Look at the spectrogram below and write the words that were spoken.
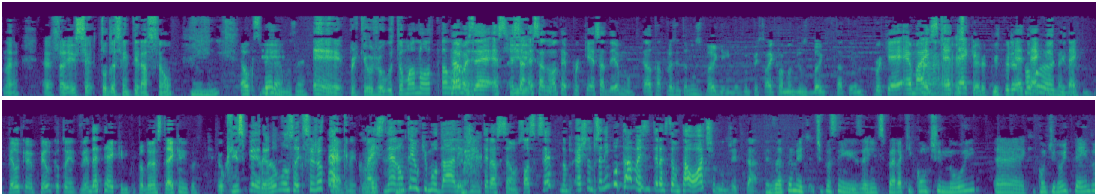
né? Essa, esse, toda essa interação. Uhum. É o que esperamos, né? É, porque o jogo tem uma nota lá. Não, mas né? é, essa, Que- essa, essa nota é porque essa demo, ela tá apresentando uns bugs ainda, viu? O pessoal reclamando de uns bugs que tá tendo. Porque é mais, Ah, é espero técnico. É técnico, bug, é né? técnico. Pelo que, eu- pelo que eu tô vendo, é técnico. Problemas técnicos. O que esperamos é que seja É, técnico. né? mas, né, não tem o que mudar ali de interação. Só se quiser. Não, acho que não precisa nem botar mais interação. Tá ótimo do jeito que tá. Exatamente. Tipo assim, a gente espera que continue, é, que continue tendo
